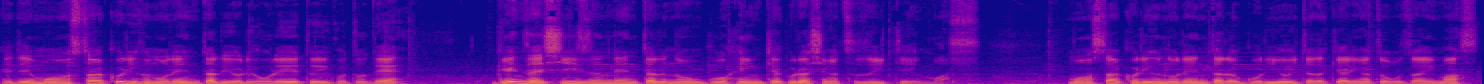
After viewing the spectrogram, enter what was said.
い。でモンスタークリフのレンタルよりお礼ということで現在シーズンレンタルのご返却ラッシュが続いています。モンスタークリフのレンタルをご利用いただきありがとうございます。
